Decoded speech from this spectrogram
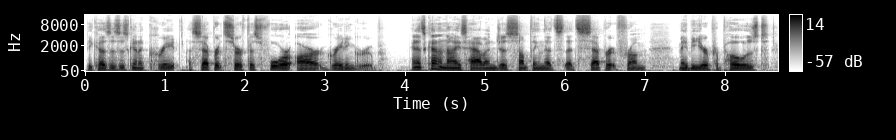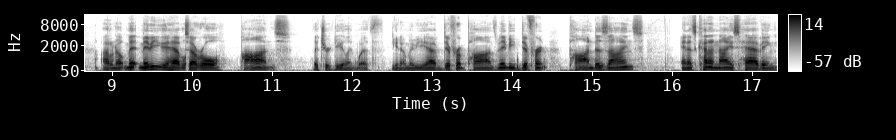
because this is going to create a separate surface for our grading group. And it's kind of nice having just something that's that's separate from maybe your proposed, I don't know, maybe you have several ponds that you're dealing with. You know, maybe you have different ponds, maybe different pond designs. And it's kind of nice having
